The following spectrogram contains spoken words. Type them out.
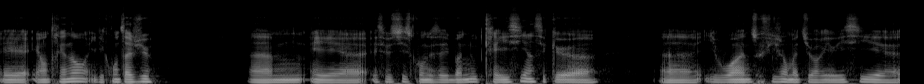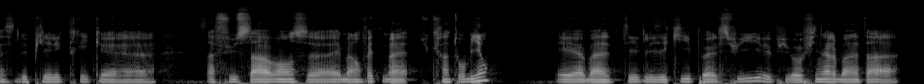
et, entraînant, il est contagieux. Et, c'est aussi ce qu'on essaie ben, nous de créer ici, hein, c'est que euh, Yvonne, Sophie, Jean-Mathieu arrivent ici, euh, c'est deux piles électriques, euh, ça fuse, ça avance. et ben, en fait, ben, tu crées un tourbillon. Et ben, les équipes, elles suivent. Et puis ben, au final, ben, tu as,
